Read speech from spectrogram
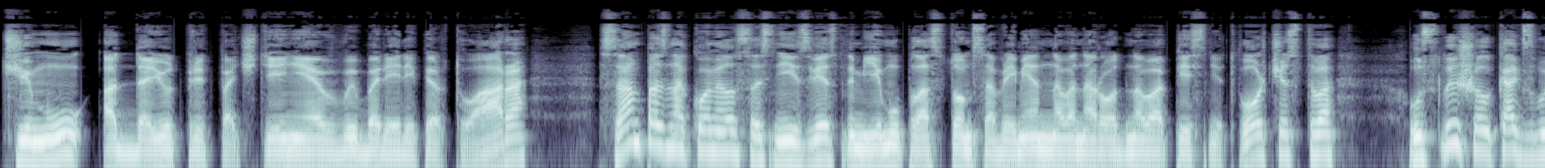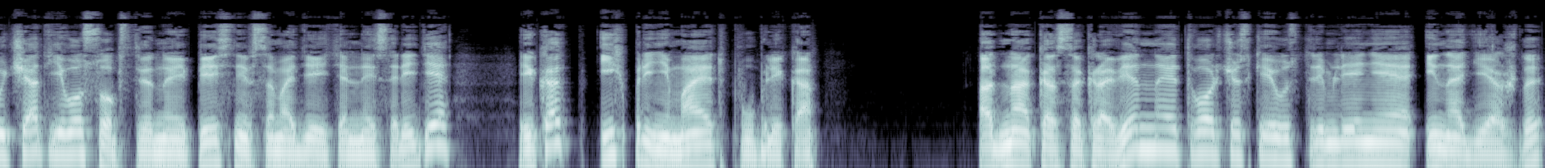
чему отдают предпочтение в выборе репертуара, сам познакомился с неизвестным ему пластом современного народного песнетворчества – услышал, как звучат его собственные песни в самодеятельной среде и как их принимает публика. Однако сокровенные творческие устремления и надежды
